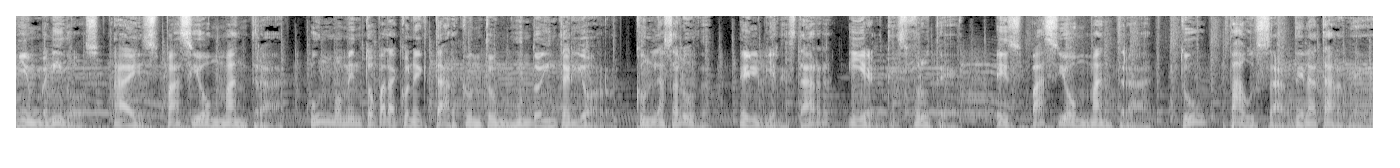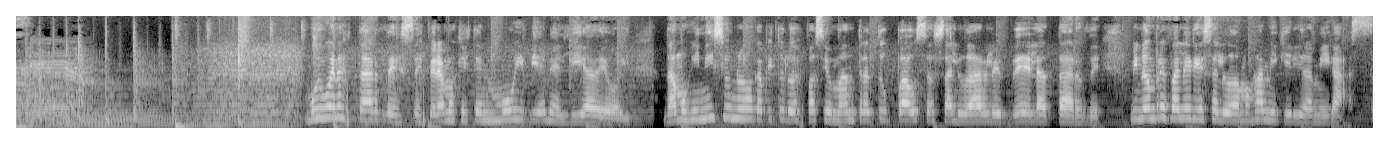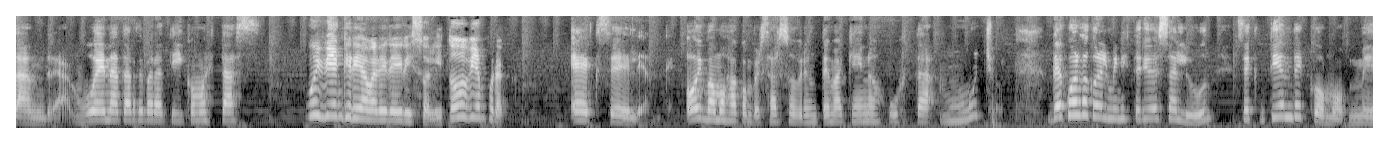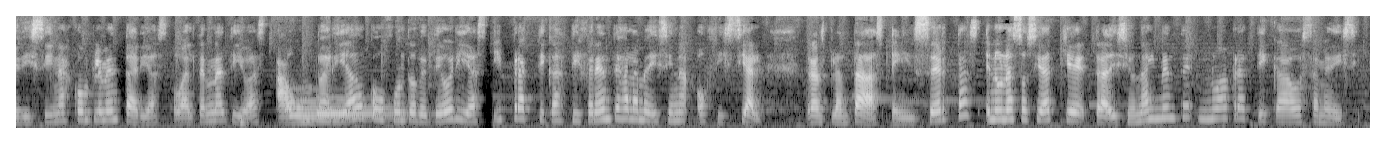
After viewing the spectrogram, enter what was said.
Bienvenidos a Espacio Mantra, un momento para conectar con tu mundo interior, con la salud, el bienestar y el disfrute. Espacio Mantra, tu pausa de la tarde. Muy buenas tardes, esperamos que estén muy bien el día de hoy. Damos inicio a un nuevo capítulo de Espacio Mantra, tu pausa saludable de la tarde. Mi nombre es Valeria y saludamos a mi querida amiga Sandra. Buena tarde para ti, ¿cómo estás? Muy bien, querida Valeria Grisoli, ¿todo bien por acá? Excelente. Hoy vamos a conversar sobre un tema que nos gusta mucho. De acuerdo con el Ministerio de Salud, se entiende como medicinas complementarias o alternativas a un variado conjunto de teorías y prácticas diferentes a la medicina oficial, trasplantadas e insertas en una sociedad que tradicionalmente no ha practicado esa medicina.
